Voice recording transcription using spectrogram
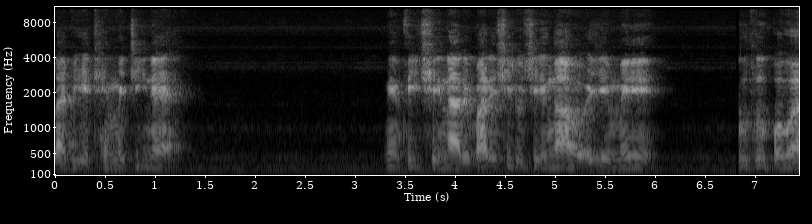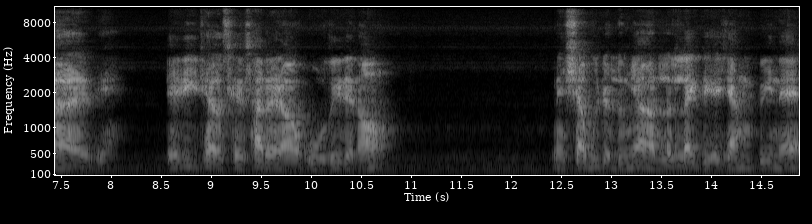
လိုက်ပြီးအထင်မကြီးနဲ့ငင်သိချင်တာတွေဘာတွေရှိလို့ရှိရင်ငါ့ကိုအရင်မေးသူ့သူ့ပေါ်က ဒဲဒီထဲကိုဆယ်စားရအောင်အိုသေးတယ်နော်နေရှာဘူးတဲ့လူများလိုက်တဲ့အရန်ပေးနဲ့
